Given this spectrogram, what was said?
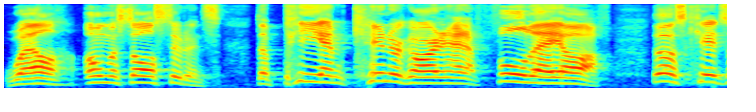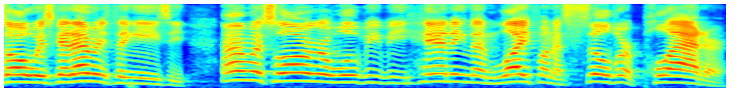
Well, almost all students. The PM kindergarten had a full day off. Those kids always get everything easy. How much longer will we be handing them life on a silver platter?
